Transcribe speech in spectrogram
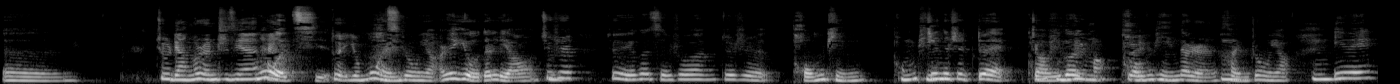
嗯，就是两个人之间默契对有默契，很重要，而且有的聊，就是、就有一个词说，就是同频，同频？真的是对，找一个同频的人很重要，嗯。因为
